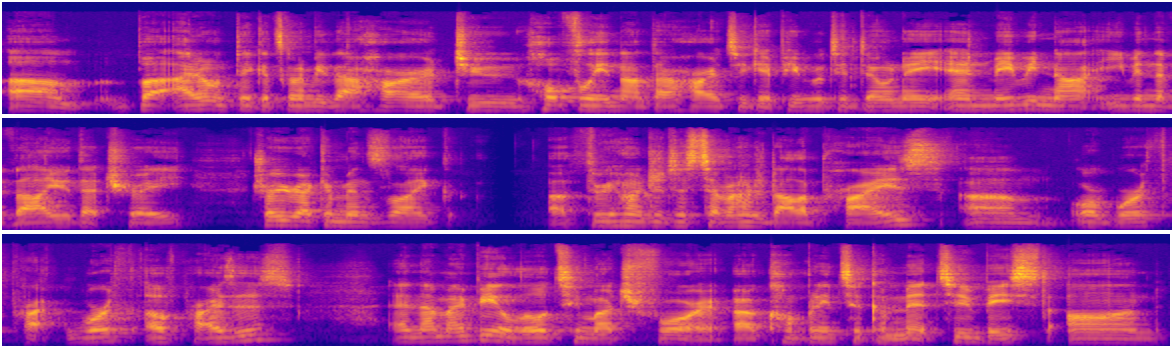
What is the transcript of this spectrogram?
Um, but I don't think it's going to be that hard to, hopefully not that hard to get people to donate and maybe not even the value that Trey, Trey recommends like a 300 to 700 dollar prize um, or worth pri- worth of prizes. And that might be a little too much for a company to commit to based on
